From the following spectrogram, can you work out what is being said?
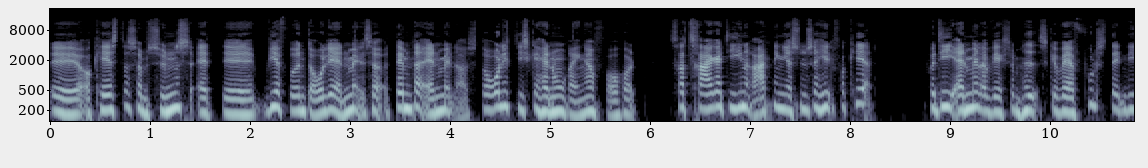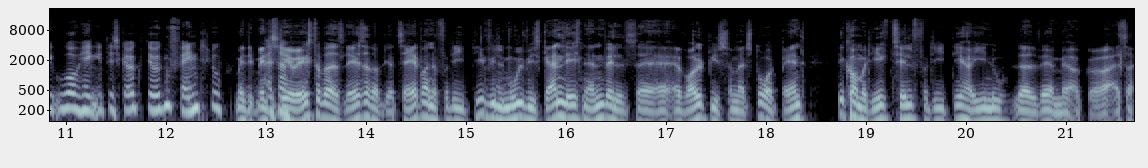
øh, orkester, som synes, at øh, vi har fået en dårlig anmeldelse, og dem, der anmelder os dårligt, de skal have nogle ringere forhold, så trækker de en retning, jeg synes er helt forkert. Fordi anmeldervirksomhed skal være fuldstændig uafhængig. Det, skal jo ikke, det er jo ikke en fanklub. Men, men altså... det er jo Ekstrabladets læsere, der bliver taberne, fordi de vil muligvis gerne læse en anmeldelse af, af Volbeat, som er et stort band. Det kommer de ikke til, fordi det har I nu lavet være med at gøre. Altså,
